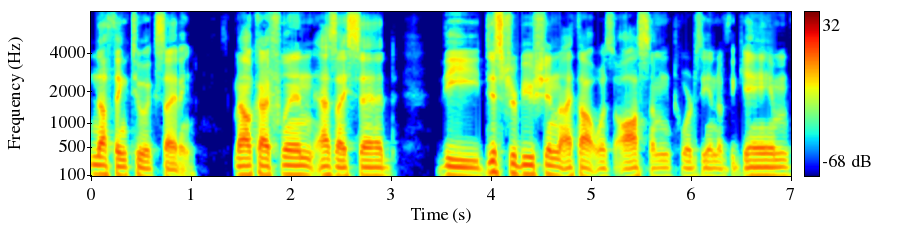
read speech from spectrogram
nothing too exciting. Malachi Flynn, as I said, the distribution I thought was awesome towards the end of the game.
